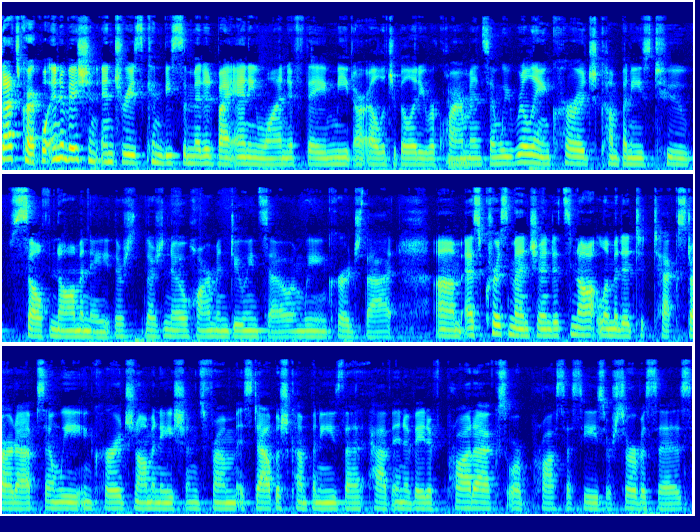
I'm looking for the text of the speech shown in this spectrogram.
That's correct. Well, innovation entries can be submitted by anyone if they meet our eligibility requirements, mm-hmm. and we really encourage companies to self-nominate. There's there's no harm in doing so, and we encourage that. Um, as Chris mentioned, it's not limited to tech startups, and we encourage nominations from established companies that have innovative products or processes or services.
